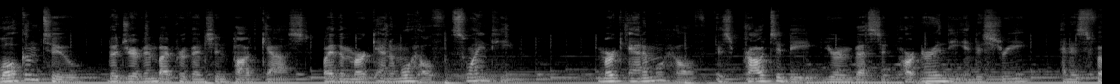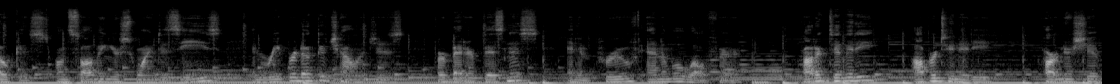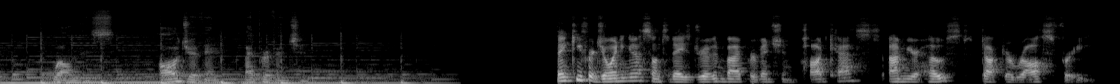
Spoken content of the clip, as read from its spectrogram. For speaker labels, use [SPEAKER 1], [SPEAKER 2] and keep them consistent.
[SPEAKER 1] Welcome to the Driven by Prevention podcast by the Merck Animal Health Swine Team. Merck Animal Health is proud to be your invested partner in the industry and is focused on solving your swine disease and reproductive challenges for better business and improved animal welfare, productivity, opportunity, partnership, wellness, all driven by prevention.
[SPEAKER 2] Thank you for joining us on today's Driven by Prevention podcast. I'm your host, Dr. Ross Free.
